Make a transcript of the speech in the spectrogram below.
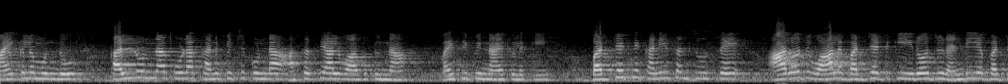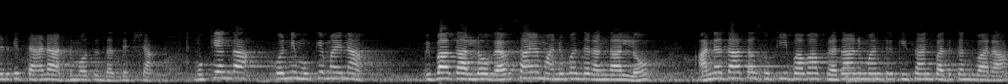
మైకుల ముందు కళ్ళున్నా కూడా కనిపించకుండా అసత్యాలు వాగుతున్న వైసీపీ నాయకులకి బడ్జెట్ని కనీసం చూస్తే ఆ రోజు వాళ్ళ బడ్జెట్కి ఈరోజు ఎన్డీఏ బడ్జెట్కి తేడా అర్థమవుతుంది అధ్యక్ష. ముఖ్యంగా కొన్ని ముఖ్యమైన విభాగాల్లో వ్యవసాయం అనుబంధ రంగాల్లో అన్నదాత సుఖీభవ ప్రధానమంత్రి కిసాన్ పథకం ద్వారా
